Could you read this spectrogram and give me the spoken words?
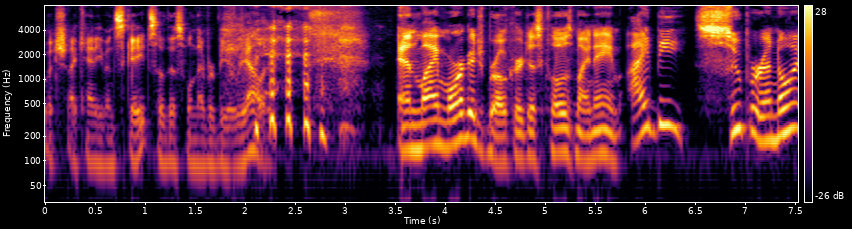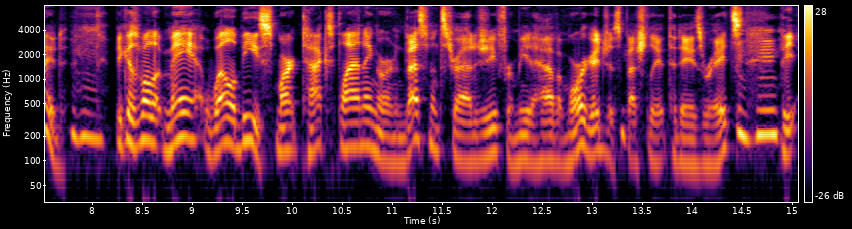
which i can't even skate so this will never be a reality and my mortgage broker disclosed my name, I'd be super annoyed. Mm-hmm. Because while it may well be smart tax planning or an investment strategy for me to have a mortgage, especially at today's rates, mm-hmm. the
